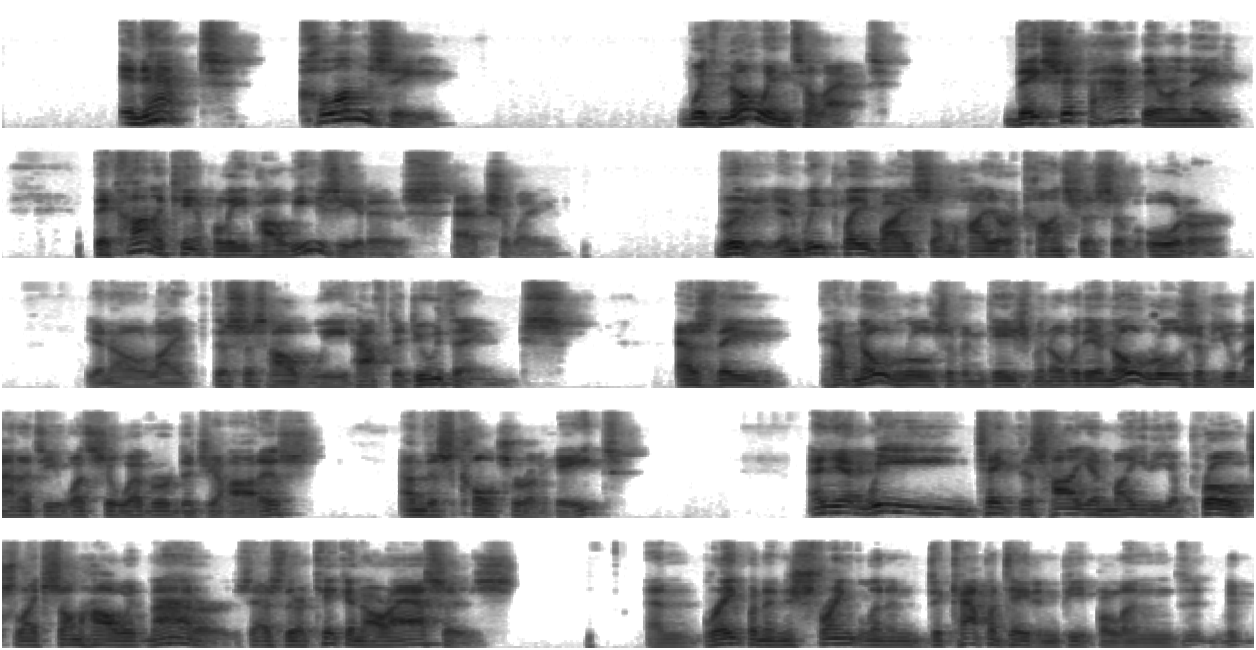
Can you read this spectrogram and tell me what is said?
inept, clumsy, with no intellect. They sit back there and they they kind of can't believe how easy it is, actually. Really. And we play by some higher conscience of order, you know, like this is how we have to do things. As they have no rules of engagement over there, no rules of humanity whatsoever, the jihadists and this culture of hate. And yet we take this high and mighty approach like somehow it matters as they're kicking our asses and raping and strangling and decapitating people and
